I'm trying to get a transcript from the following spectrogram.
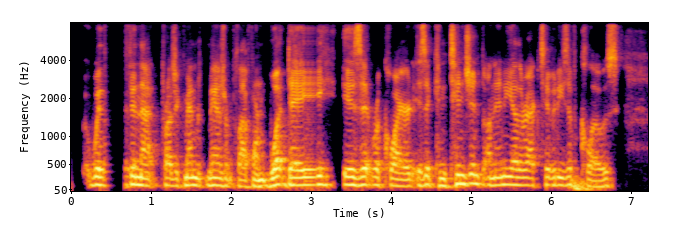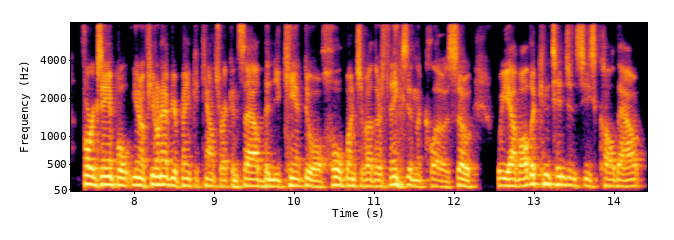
within that project man- management platform what day is it required? Is it contingent on any other activities of close? For example you know if you don't have your bank accounts reconciled then you can't do a whole bunch of other things in the close. So we have all the contingencies called out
